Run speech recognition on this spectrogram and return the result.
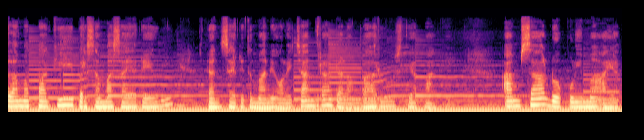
selamat pagi bersama saya Dewi dan saya ditemani oleh Chandra dalam baru setiap pagi. Amsal 25 ayat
